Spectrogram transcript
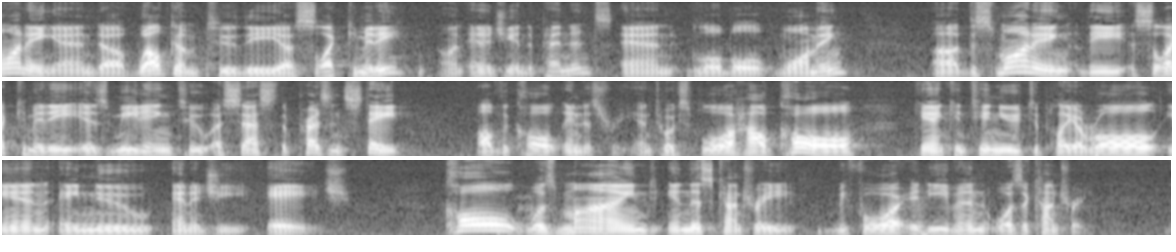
morning and uh, welcome to the uh, Select Committee on Energy Independence and Global Warming. Uh, this morning, the Select Committee is meeting to assess the present state of the coal industry and to explore how coal can continue to play a role in a new energy age. Coal was mined in this country before it even was a country.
